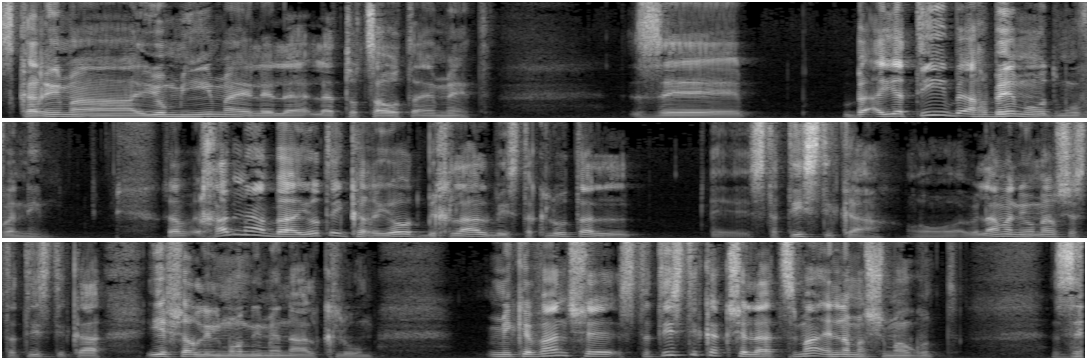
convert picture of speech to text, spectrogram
הסקרים היומיים האלה לתוצאות האמת. זה בעייתי בהרבה מאוד מובנים. עכשיו, אחד מהבעיות העיקריות בכלל בהסתכלות על אה, סטטיסטיקה, או, ולמה אני אומר שסטטיסטיקה אי אפשר ללמוד ממנה על כלום? מכיוון שסטטיסטיקה כשלעצמה אין לה משמעות. זה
